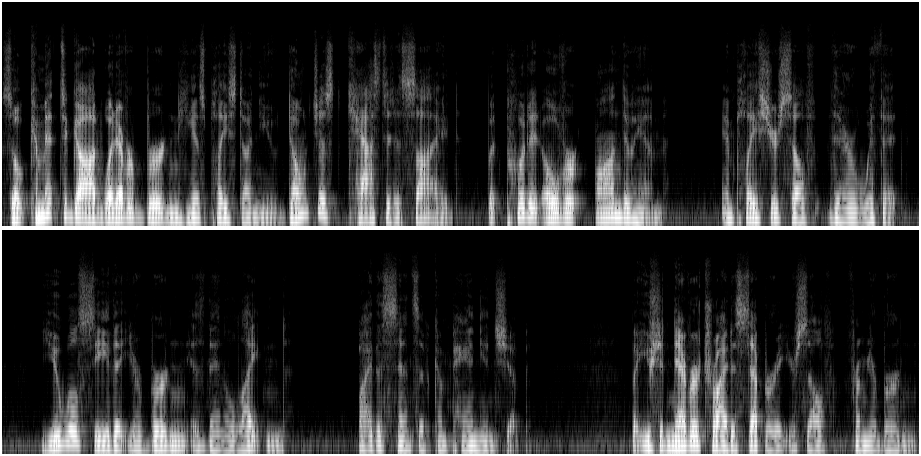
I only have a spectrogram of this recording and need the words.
So commit to God whatever burden he has placed on you. Don't just cast it aside, but put it over onto him and place yourself there with it. You will see that your burden is then lightened by the sense of companionship. But you should never try to separate yourself from your burden.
